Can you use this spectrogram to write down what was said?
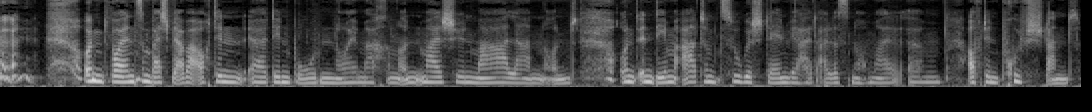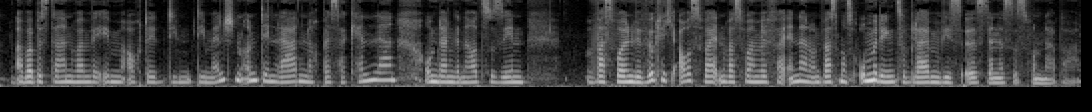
und wollen zum Beispiel aber auch den, äh, den Boden neu machen und mal schön malern und, und in dem Atemzuge stellen wir halt alles nochmal ähm, auf den Prüfstand. Aber bis dahin wollen wir eben auch die, die, die Menschen und den Laden noch besser kennenlernen, um dann genau zu sehen, was wollen wir wirklich ausweiten, was wollen wir verändern und was muss unbedingt so bleiben, wie es ist, denn es ist wunderbar.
